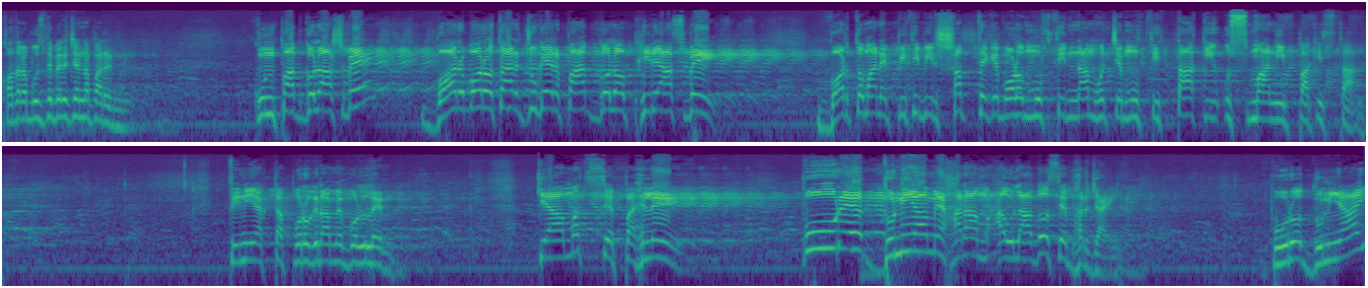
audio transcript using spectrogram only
কথাটা বুঝতে পেরেছেন না পারেননি? কোন পাপগুলো আসবে? বর্বরতার যুগের পাপগুলো ফিরে আসবে বর্তমানে পৃথিবীর সব থেকে বড় মুফতির নাম হচ্ছে মুফতি তাকি উসমানী পাকিস্তান তিনি একটা প্রোগ্রামে বললেন क्यामत से पहले पूरे दुनिया में हराम औलादों से भर जाएंगे পুরো দুনিয়ায়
